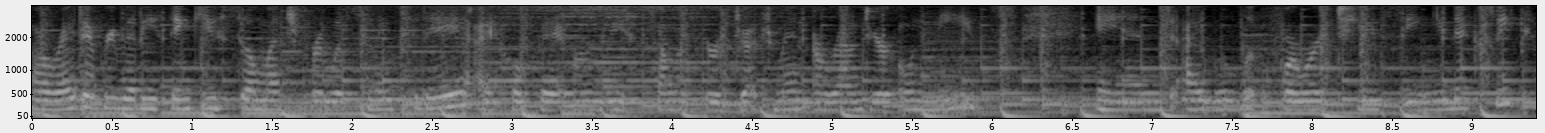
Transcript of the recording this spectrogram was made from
All right, everybody, thank you so much for listening today. I hope it released some of your judgment around your own needs, and I will look forward to seeing you next week.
